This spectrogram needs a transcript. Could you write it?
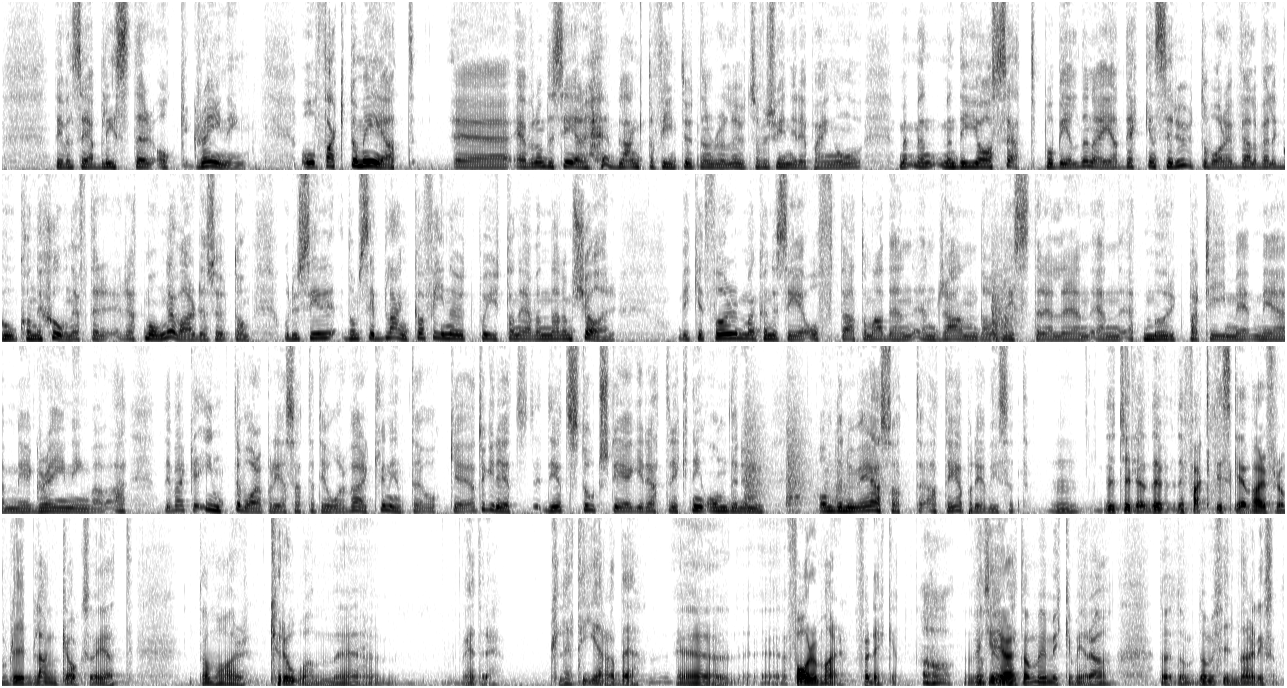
Det vill säga blister och graining. Och faktum är att Eh, även om det ser blankt och fint ut när de rullar ut så försvinner det på en gång. Men, men, men, det jag har sett på bilderna är att däcken ser ut att vara i väldigt, väldigt god kondition efter rätt många varv dessutom. Och du ser, de ser blanka och fina ut på ytan även när de kör. Vilket förr man kunde se ofta att de hade en, en rand av blister eller en, en, ett mörkt parti med, med, med graining. Va? Ah, det verkar inte vara på det sättet i år, verkligen inte. Och eh, jag tycker det är, ett, det är ett stort steg i rätt riktning om det nu, om det nu är så att, att det är på det viset. Mm. Det är tydligen det, det, faktiska varför de blir blanka också är att de har krom, eh, vad heter det, pläterade eh, eh formar för däcken. Aha, vilket gör att de är mycket mera, de, de, de är finare liksom.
